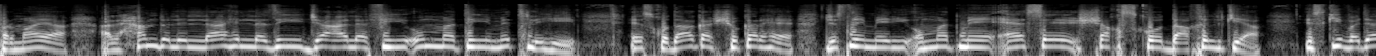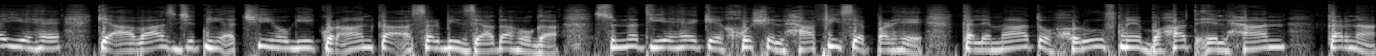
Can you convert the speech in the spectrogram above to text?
فرمایا الحمد للہ فی امتی مثلی اس خدا کا شکر ہے جس نے میری امت میں ایسے شخص کو داخل کیا۔ اس کی وجہ یہ ہے کہ آواز جتنی اچھی ہوگی، قرآن کا اثر بھی زیادہ ہوگا۔ سنت یہ ہے کہ خوش الحافی سے پڑھے۔ کلمات و حروف میں بہت الحان کرنا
